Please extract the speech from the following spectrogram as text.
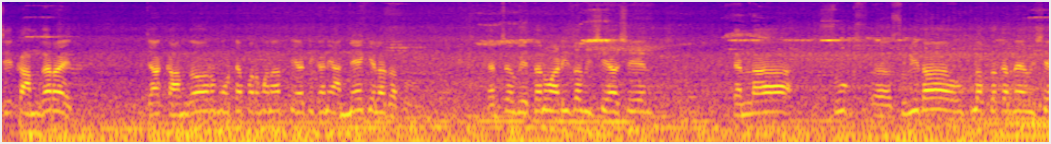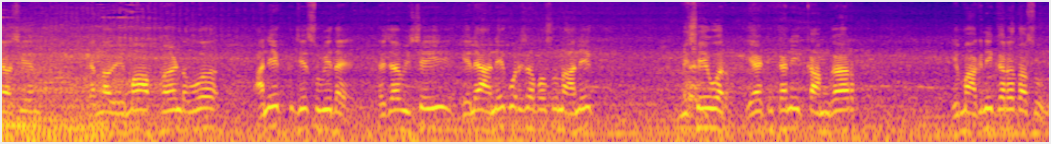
जे कामगार आहेत ज्या कामगारावर मोठ्या प्रमाणात या ठिकाणी अन्याय केला जातो त्यांचं वेतनवाढीचा विषय असेल त्यांना सुख सुविधा उपलब्ध करण्याविषयी असेल त्यांना विमा फंड व अनेक जे सुविधा आहेत त्याच्याविषयी गेल्या अनेक वर्षापासून अनेक विषयवर या ठिकाणी कामगार ही मागणी करत असून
